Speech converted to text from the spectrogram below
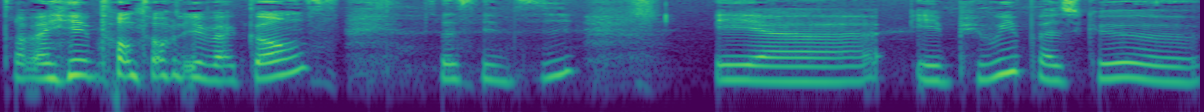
travailler pendant les vacances. Ça, c'est dit. Et, euh, et puis oui, parce que, euh,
